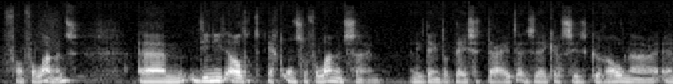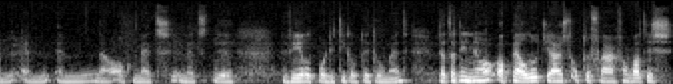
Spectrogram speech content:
van verlangens, um, die niet altijd echt onze verlangens zijn. En ik denk dat deze tijd, en zeker sinds corona en, en, en nou ook met, met de de wereldpolitiek op dit moment, dat het een appel doet juist op de vraag van wat is,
